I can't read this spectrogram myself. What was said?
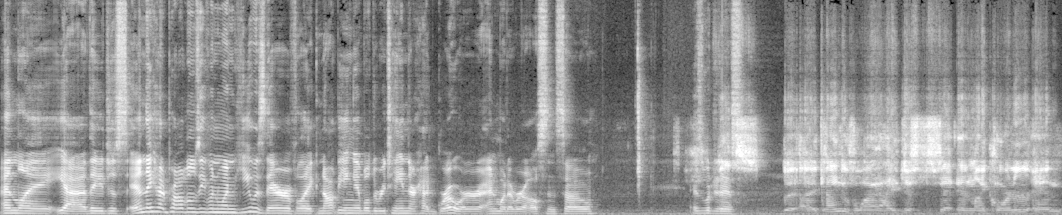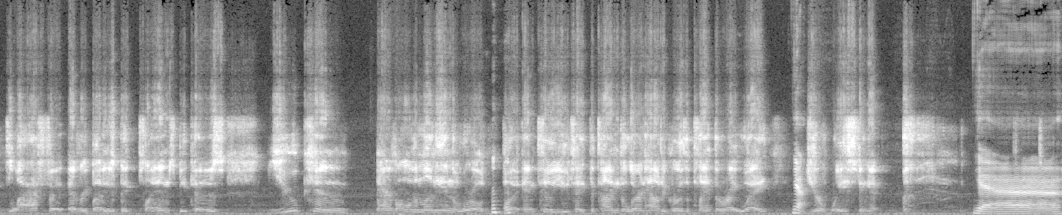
and like yeah, they just and they had problems even when he was there of like not being able to retain their head grower and whatever else, and so is what it is. That's I, kind of why I just sit in my corner and laugh at everybody's big plans because you can have all the money in the world, but until you take the time to learn how to grow the plant the right way, Yeah. you're wasting it. Yeah,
